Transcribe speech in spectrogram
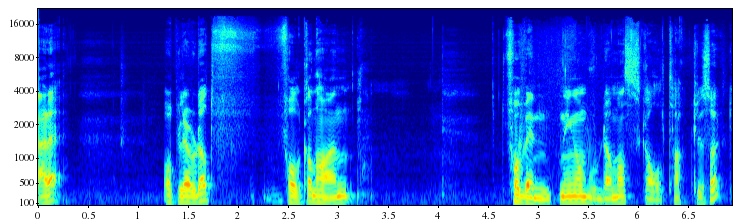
Er det Opplever du at folk kan ha en forventning om hvordan man skal takle sorg?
